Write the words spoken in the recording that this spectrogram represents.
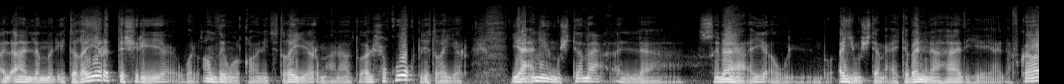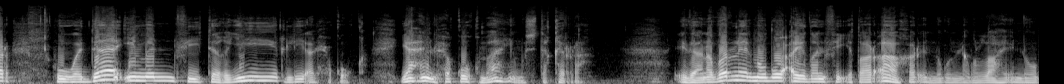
الآن لما يتغير التشريع والأنظمة والقوانين تتغير معناته الحقوق بتتغير. يعني المجتمع الصناعي أو أي مجتمع يتبنى هذه الأفكار هو دائما في تغيير للحقوق. يعني الحقوق ما هي مستقرة. إذا نظرنا للموضوع أيضا في إطار آخر أنه قلنا والله أنه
